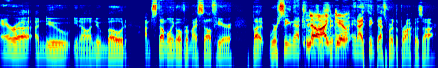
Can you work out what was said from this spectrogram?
era, a new you know a new mode. I'm stumbling over myself here, but we're seeing that transition, no, I get, and, I, think that's where the Broncos are.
